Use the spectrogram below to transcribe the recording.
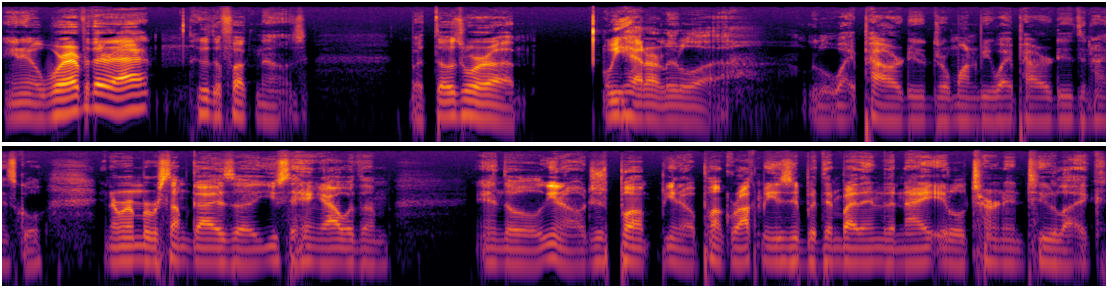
And, you know, wherever they're at, who the fuck knows? But those were, uh, we had our little. Uh, little white power dudes or want to be white power dudes in high school. And I remember some guys uh, used to hang out with them and they'll, you know, just bump, you know, punk rock music, but then by the end of the night it'll turn into like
